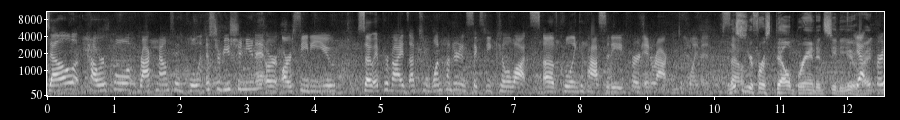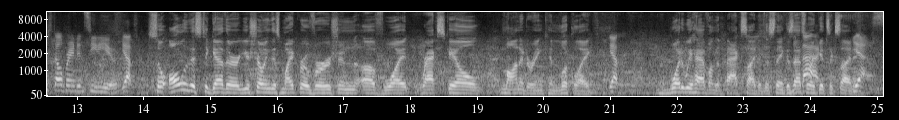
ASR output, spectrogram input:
Dell PowerCool rack-mounted coolant distribution unit, or RCDU. So it provides up to 160 kilowatts of cooling capacity for an in-rack deployment. So, And this is your first Dell branded CDU, yep, right? first Dell branded CDU. Yep. So all of this together, you're showing this micro version of what rack scale monitoring can look like. Yep. What do we have on the backside of this thing? Because that's where it gets exciting. Yes.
